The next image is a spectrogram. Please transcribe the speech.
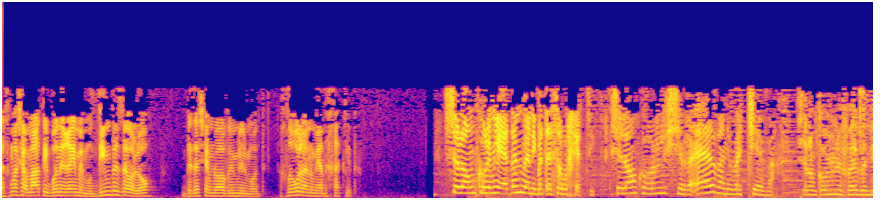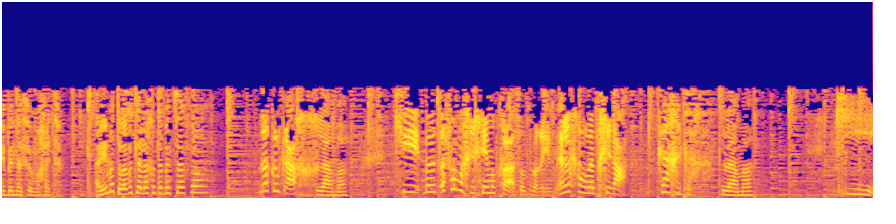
אז כמו שאמרתי, בואו נראה אם הם מודים בזה או לא, בזה שהם לא אוהבים ללמוד. תחזרו אלינו מיד אחרי הקליפ. שלום, קוראים לי עדן ואני בת עשר וחצי. שלום, קוראים לי שיראל ואני בת שבע. שלום, קוראים לי רפאל ואני בן עשר וחצי. האם את אוהבת ללכת לבית ספר? לא כל כך. למה? כי בבית ספר מכריחים אותך לעשות דברים, אין לך הרבה בחירה. ככה ככה. למה? כי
